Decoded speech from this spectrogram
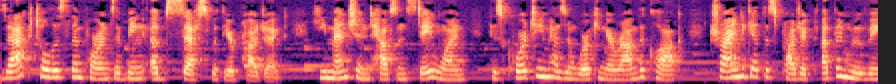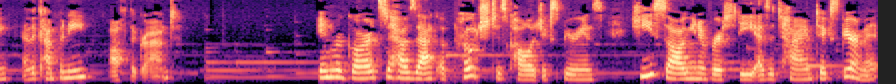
Zach told us the importance of being obsessed with your project. He mentioned how since day one, his core team has been working around the clock trying to get this project up and moving and the company off the ground. In regards to how Zach approached his college experience, he saw university as a time to experiment.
